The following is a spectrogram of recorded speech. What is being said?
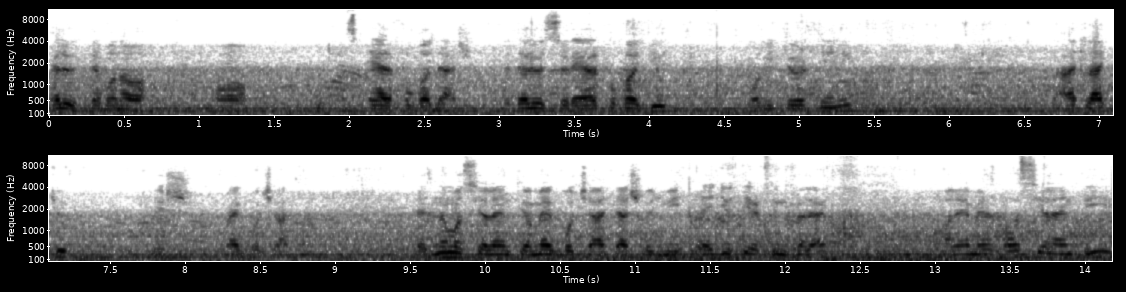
előtte van a, a, az elfogadás. Tehát először elfogadjuk, ami történik, átlátjuk, és megbocsátunk. Ez nem azt jelenti a megbocsátás, hogy mi együtt értünk vele, hanem ez azt jelenti,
